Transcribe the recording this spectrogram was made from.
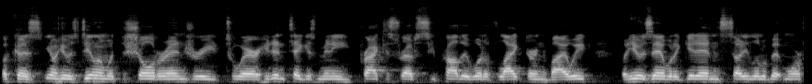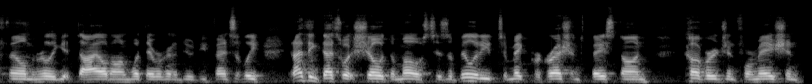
because you know he was dealing with the shoulder injury to where he didn't take as many practice reps as he probably would have liked during the bye week but he was able to get in and study a little bit more film and really get dialed on what they were going to do defensively and i think that's what showed the most his ability to make progressions based on coverage and formation.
